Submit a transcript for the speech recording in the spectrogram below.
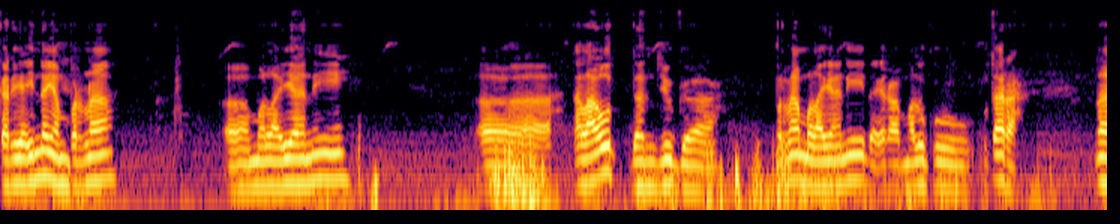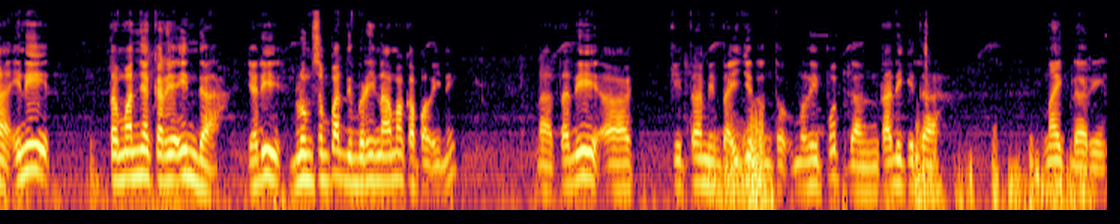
karya indah yang pernah uh, melayani uh, Talaut dan juga pernah melayani daerah Maluku Utara. Nah ini temannya karya indah, jadi belum sempat diberi nama kapal ini. Nah tadi uh, kita minta izin untuk meliput dan tadi kita naik dari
